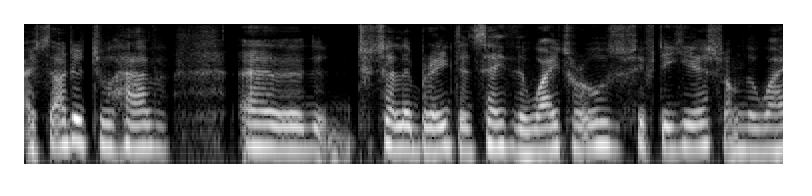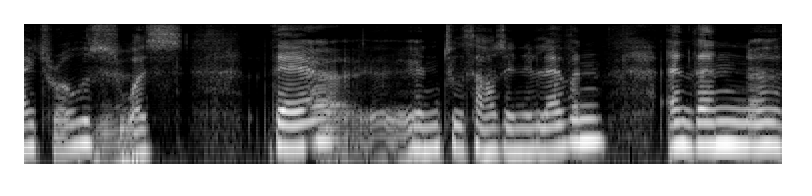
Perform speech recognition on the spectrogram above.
I started to have, uh, to celebrate, let's say, the White Rose, 50 years from the White Rose yeah. was there in 2011. And then uh,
